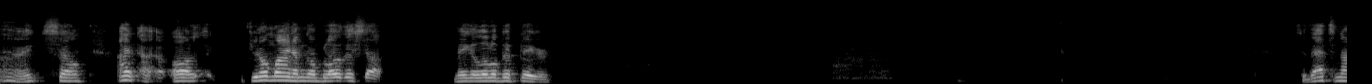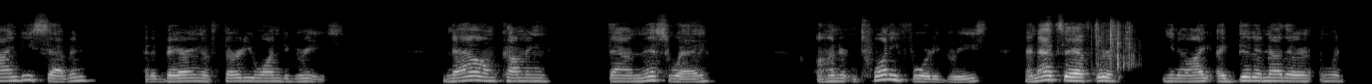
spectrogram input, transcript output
All right, so I, I I'll, if you don't mind, I'm going to blow this up, make it a little bit bigger. So that's 97 at a bearing of 31 degrees. Now I'm coming down this way, 124 degrees. And that's after, you know, I, I did another, I'm going to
